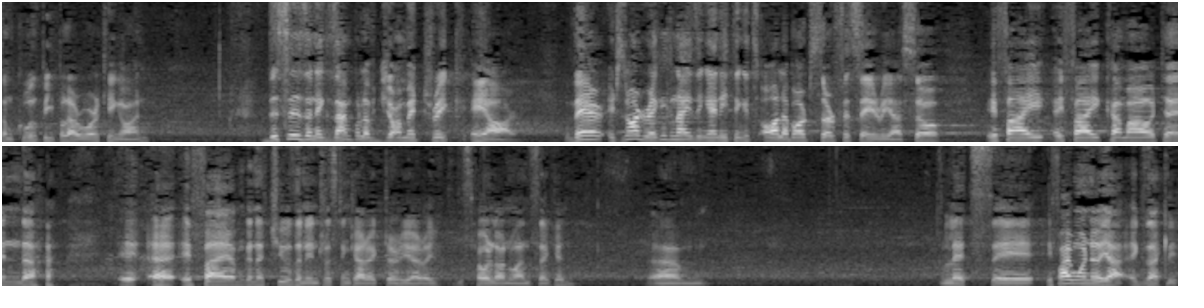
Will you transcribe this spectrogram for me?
some cool people are working on. This is an example of geometric AR, where it's not recognizing anything, it's all about surface area. So if I, if I come out and uh, uh if I am going to choose an interesting character here, I just hold on one second. Um, let's say, if I want to, yeah, exactly.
